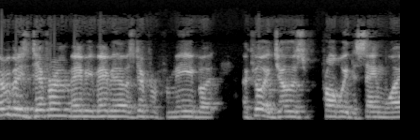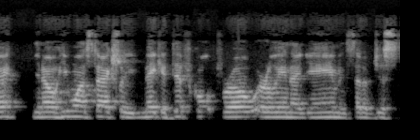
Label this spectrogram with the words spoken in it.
everybody's different. Maybe maybe that was different for me, but I feel like Joe's probably the same way. You know, he wants to actually make a difficult throw early in that game instead of just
